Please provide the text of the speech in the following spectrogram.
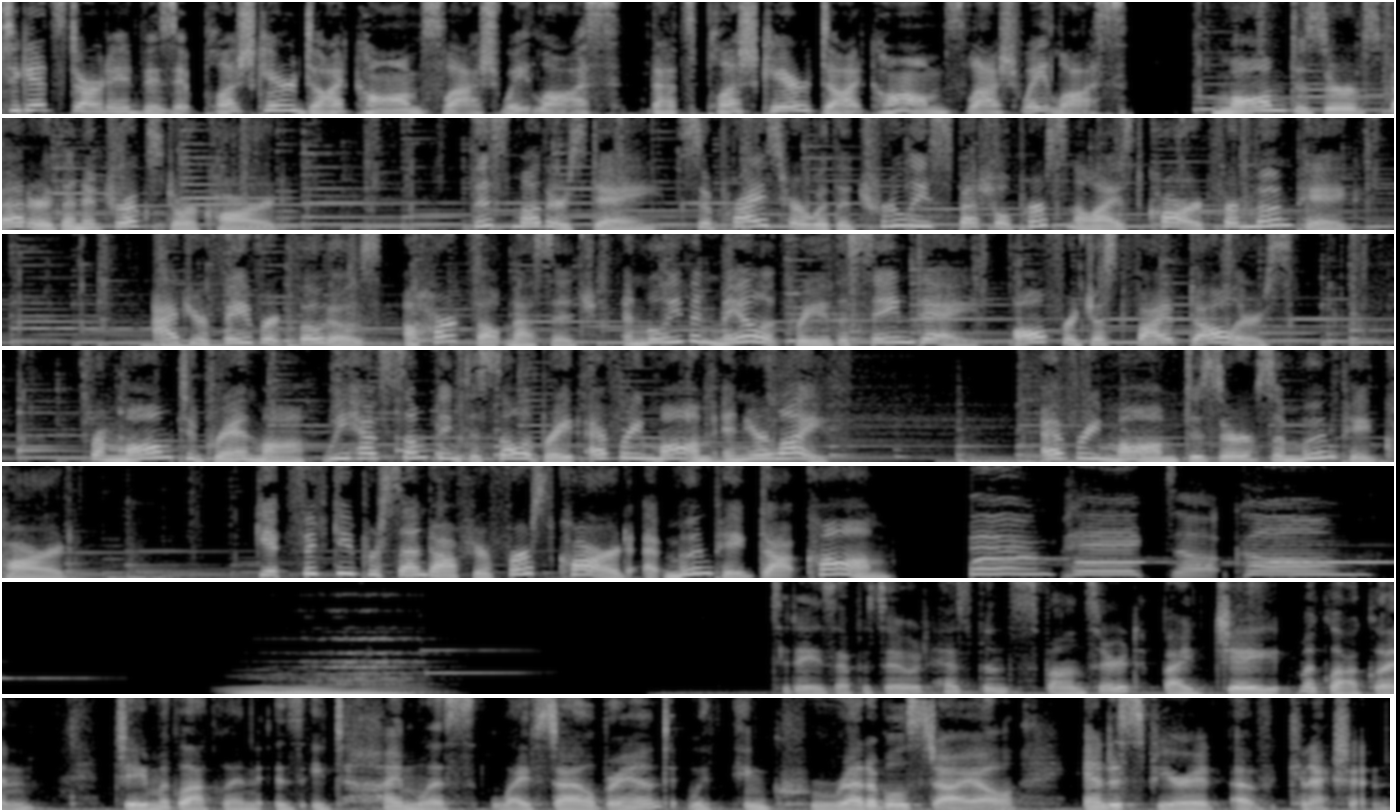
To get started, visit plushcare.com slash weight loss. That's plushcare.com slash weight loss. Mom deserves better than a drugstore card. This Mother's Day, surprise her with a truly special personalized card from Moonpig. Add your favorite photos, a heartfelt message, and we'll even mail it for you the same day, all for just $5. From mom to grandma, we have something to celebrate every mom in your life. Every mom deserves a Moonpig card. Get 50% off your first card at moonpig.com. Moonpig.com. Today's episode has been sponsored by Jay McLaughlin. Jay McLaughlin is a timeless lifestyle brand with incredible style and a spirit of connection.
